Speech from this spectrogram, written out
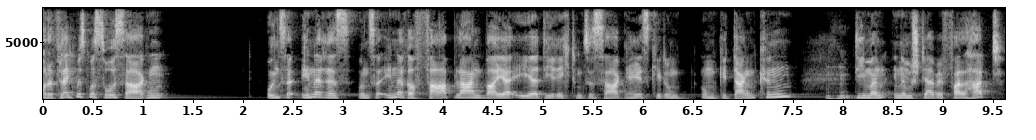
Oder vielleicht muss man so sagen, unser inneres, unser innerer Fahrplan war ja eher die Richtung zu sagen, hey, es geht um, um Gedanken, mhm. die man in einem Sterbefall hat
